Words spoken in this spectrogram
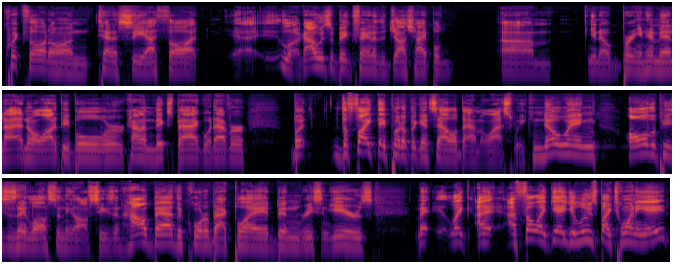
Quick thought on Tennessee. I thought, uh, look, I was a big fan of the Josh Heupel um, you know, bringing him in. I know a lot of people were kind of mixed bag, whatever. But the fight they put up against Alabama last week, knowing all the pieces they lost in the offseason, how bad the quarterback play had been in recent years, like I, I felt like, yeah, you lose by 28,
